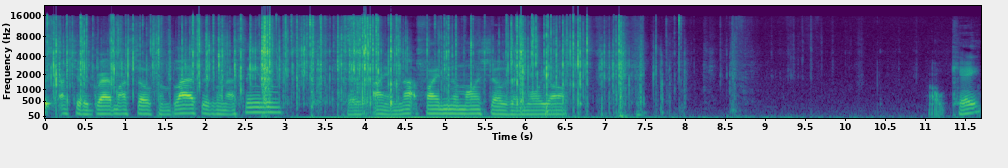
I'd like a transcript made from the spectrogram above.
it. I should have grabbed myself some blasters when I seen them. Because I am not finding them on shelves anymore, y'all. Okay.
